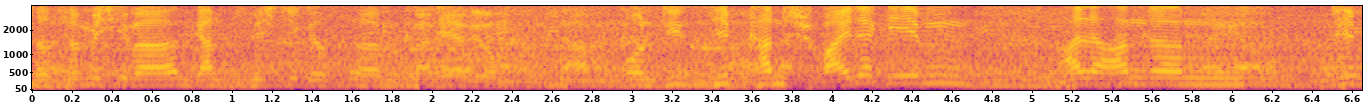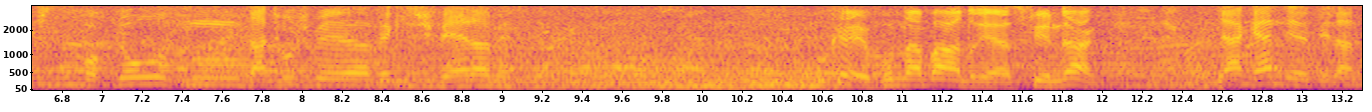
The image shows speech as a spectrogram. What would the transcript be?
Das ist für mich immer ein ganz wichtiges ähm, Kriterium. Und diesen Tipp kann ich weitergeben. Alle anderen Tipps, Prognosen, da tue ich mir wirklich schwer damit. Okay, wunderbar, Andreas. Vielen Dank. Ja, gern dir, Wieland.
